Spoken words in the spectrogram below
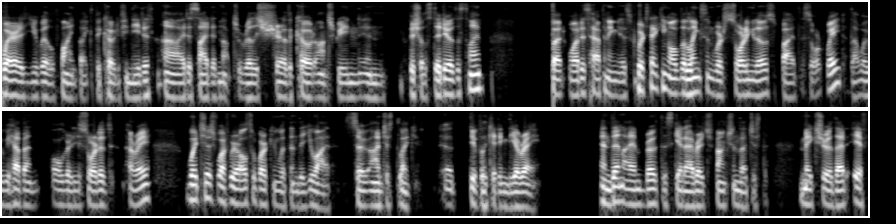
where you will find like the code if you need it. Uh, I decided not to really share the code on screen in Visual Studio this time. But what is happening is we're taking all the links and we're sorting those by the sort weight. That way we have an already sorted array, which is what we're also working with in the UI. So I'm just like uh, duplicating the array. And then I wrote this get average function that just makes sure that if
